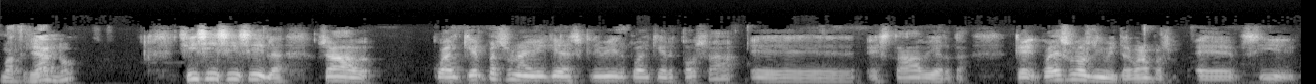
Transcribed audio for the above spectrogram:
material, ¿no? Sí, sí, sí, sí. o sea, cualquier persona que quiera escribir cualquier cosa eh, está abierta. ¿Qué, ¿Cuáles son los límites? Bueno, pues si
